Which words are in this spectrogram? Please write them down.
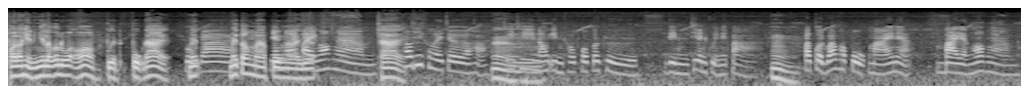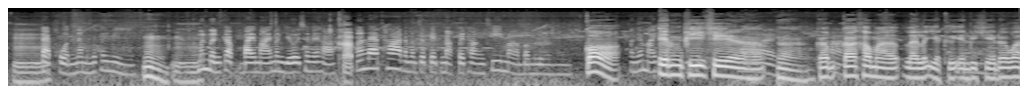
พอเราเห็นอย่างนี้เราก็รู้ว่าอ๋อปลูกปลูกได้ปลูไม่กได้ไม่ต้องมาปรุงอะไรย่างน้เยใบอะงอกงาม ใช่ เท่าที่เคยเจออะค่ะ อ่า ที่ที่น้องอินเขาพบก็คือ ดินที่เป็นขุยในป่า อืม ปรากฏว่าพอปลูกไม้เนี่ย ใบอะงอกงาม อืมแต่ผลน่ะมันไม่ค่อยมี อืม อืม มันเหมือนกับใบไม้มันเยอะใช่ไหมคะครับ นั่นแร่ธาตุน่ะมันจะเป็นหนักไปทางที่มาบำรุง ก็ อันนี้ไม้ป่า NPK นะครับใช่อ่าก็ค่ะก็เข้ามารายละเอียดคือ NPK ด้วยว่า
